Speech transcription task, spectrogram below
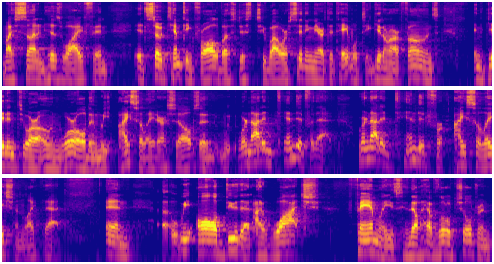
my son and his wife, and it's so tempting for all of us just to while we're sitting there at the table to get on our phones and get into our own world and we isolate ourselves and we, we're not intended for that. We're not intended for isolation like that. And uh, we all do that. I watch families and they'll have little children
